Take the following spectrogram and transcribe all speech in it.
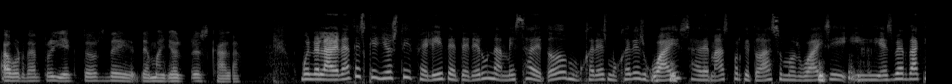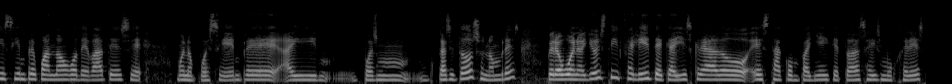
abordar proyectos de mayor escala. Bueno, la verdad es que yo estoy feliz de tener una mesa de todo, mujeres, mujeres guays, además, porque todas somos guays y, es verdad que siempre cuando hago debates, eh, bueno, pues siempre hay, pues casi todos son hombres, pero bueno, yo estoy feliz de que hayáis creado esta compañía y que todas seáis mujeres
